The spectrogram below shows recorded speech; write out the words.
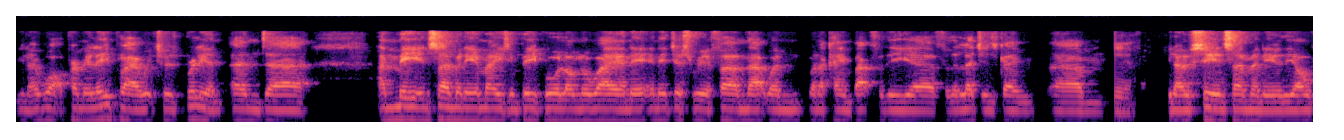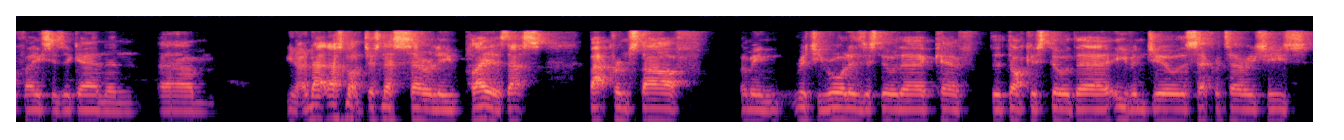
you know, what a Premier League player, which was brilliant. And uh, and meeting so many amazing people along the way, and it and it just reaffirmed that when when I came back for the uh, for the Legends game. Um, Yeah. You know, seeing so many of the old faces again, and um, you know that that's not just necessarily players that's backroom staff i mean richie rawlins is still there kev the doc is still there even jill the secretary she's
